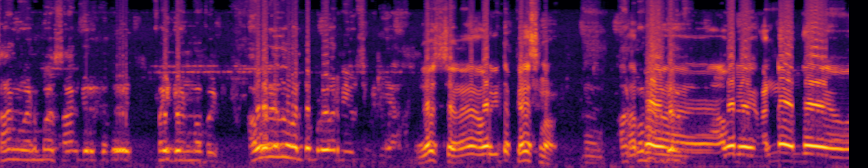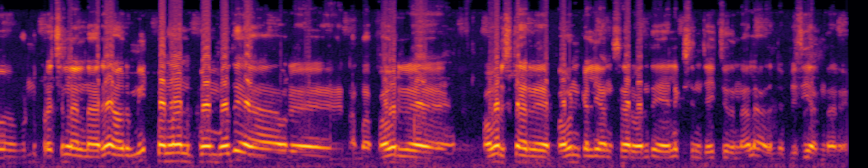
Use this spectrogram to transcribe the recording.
சாங் வேணுமா? சாங் இருக்குது. ஃபைட் வேணுமா? ஃபைட் அவர் எதுவும் வருத்தப்படுவார்னு யோசிக்கலையா? யோசிச்சேன் அவர்கிட்ட பேசணும். அவர் அப்போ அவரு அண்ணன் வந்து ஒன்றும் பிரச்சனை இல்லைனாரு அவர் மீட் பண்ணலான்னு போகும்போது அவரு நம்ம power power star Pawan Kalyan sir வந்து எலெக்ஷன் ஜெயிச்சதுனால அதுல பிஸியா இருந்தாரு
